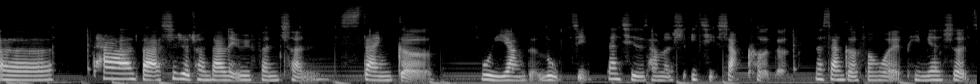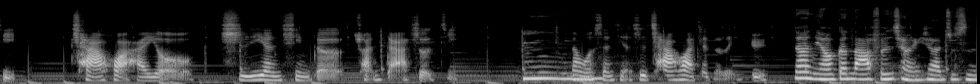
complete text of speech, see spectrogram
呃，他把视觉传达领域分成三个不一样的路径，但其实他们是一起上课的。那三个分为平面设计、插画，还有实验性的传达设计。嗯，那我申请的是插画这个领域。那你要跟大家分享一下，就是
